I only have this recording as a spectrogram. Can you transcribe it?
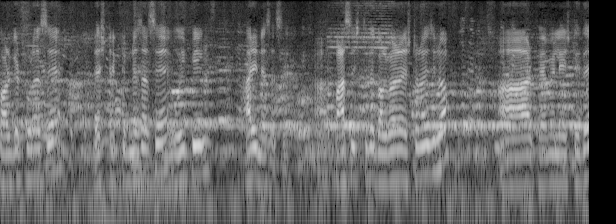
ফরগেটফুল আছে রেস্ট্রাকটিভনেস আছে উইপিং হারিনেস আছে। আর পাঁচ হিস্ট্রিতে গলবারের স্টোন হয়েছিল, আর ফ্যামিলি হিস্ট্রিতে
